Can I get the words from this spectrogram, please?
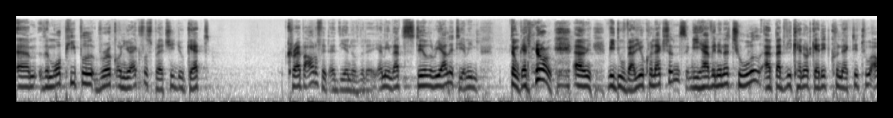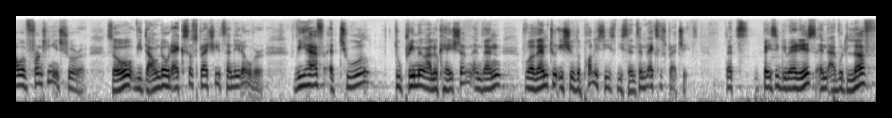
um, the more people work on your Excel spreadsheet, you get crap out of it at the end of the day. I mean, that's still reality. I mean, don't get me wrong. Um, we do value collections. We have it in a tool, uh, but we cannot get it connected to our fronting insurer. So we download Excel spreadsheets, send it over. We have a tool do premium allocation, and then for them to issue the policies, we send them Excel spreadsheets. That's basically where it is, and I would love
